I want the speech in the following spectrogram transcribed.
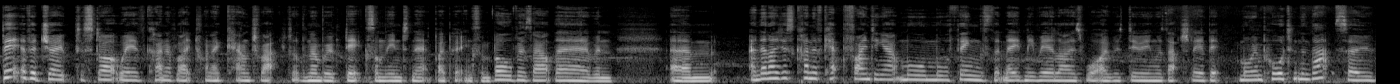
bit of a joke to start with, kind of like trying to counteract the number of dicks on the internet by putting some vulvas out there, and um, and then I just kind of kept finding out more and more things that made me realise what I was doing was actually a bit more important than that. So.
